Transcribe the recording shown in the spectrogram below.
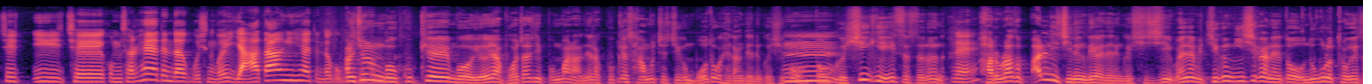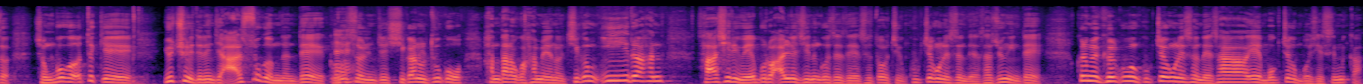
제이 검사를 해야 된다고 보시는 거예요? 야당이 해야 된다고 보시는 아니 저는 뭐 국회 뭐 여야 보좌진뿐만 아니라 국회 사무처 지금 모두가 해당되는 것이고 음. 또그 시기에 있어서는 네. 하루라도 빨리 진행돼야 되는 것이지 왜냐하면 지금 이 시간에도 누구를 통해서 정보가 어떻게 유출이 되는지 알 수가 없는데 그것을 네. 이제 시간을 두고 한다라고 하면은 지금 이러한 사실이 외부로 알려지는 것에 대해서도 지금 국정원에서 내사 중인데 그러면 결국은 국정원에서 내사의 목적은 무엇이겠습니까?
